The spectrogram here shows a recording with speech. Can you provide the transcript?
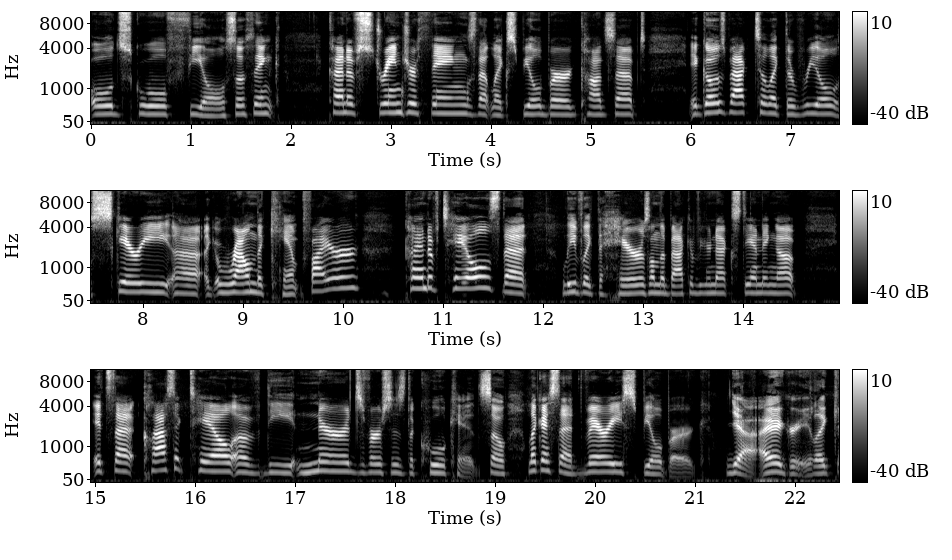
old school feel. So think kind of Stranger Things, that like Spielberg concept. It goes back to like the real scary, uh, like around the campfire kind of tales that leave like the hairs on the back of your neck standing up. It's that classic tale of the nerds versus the cool kids. So, like I said, very Spielberg. Yeah, I agree. Like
